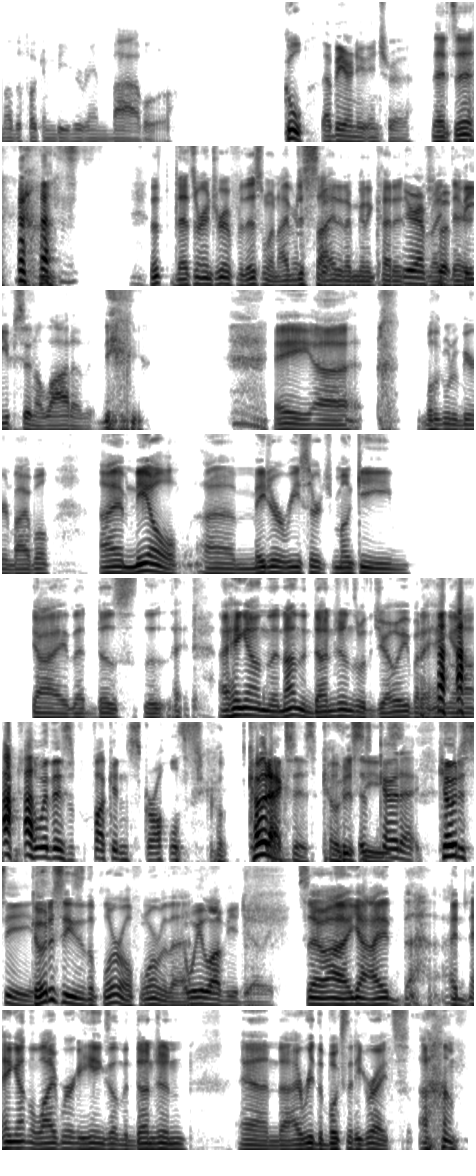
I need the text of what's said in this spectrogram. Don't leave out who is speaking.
Speaker 1: motherfucking beer and Bible.
Speaker 2: Cool.
Speaker 1: That'd be our new intro.
Speaker 2: That's it. That's our intro for this one. I've decided I'm going to cut it
Speaker 1: You're gonna to put
Speaker 2: there.
Speaker 1: beeps in a lot of it.
Speaker 2: hey, uh, welcome to Beer and Bible. I am Neil, uh, major research monkey guy that does the. I hang out in the not in the dungeons with Joey, but I hang out.
Speaker 1: with his fucking scrolls, codexes.
Speaker 2: Codices.
Speaker 1: Codex, codices.
Speaker 2: Codices is the plural form of that.
Speaker 1: We love you, Joey.
Speaker 2: So uh, yeah, I I hang out in the library. He hangs out in the dungeon, and uh, I read the books that he writes. Um,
